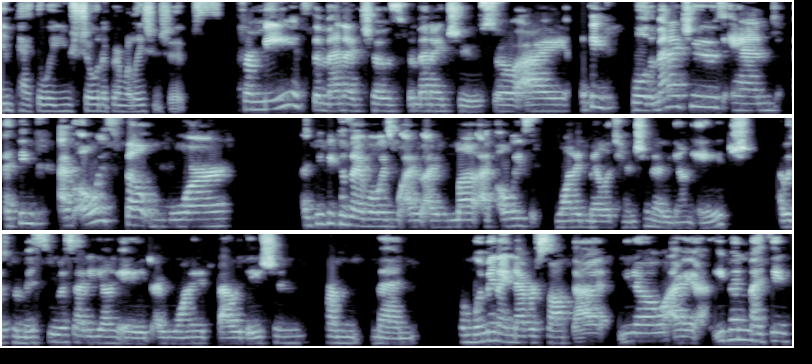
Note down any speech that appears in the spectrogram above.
impact the way you showed up in relationships? For me, it's the men I chose, the men I choose. So I, I think, well, the men I choose, and I think I've always felt more. I think because I've always, I, I love, I've always wanted male attention at a young age. I was promiscuous at a young age. I wanted validation from men. From women, I never sought that. You know, I even I think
